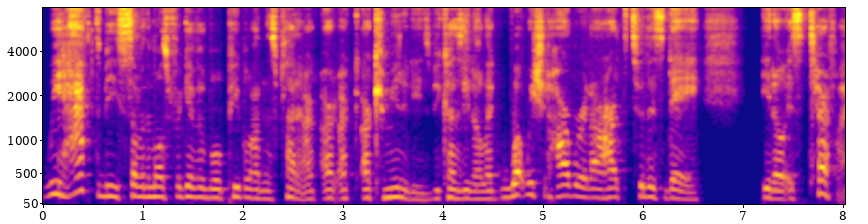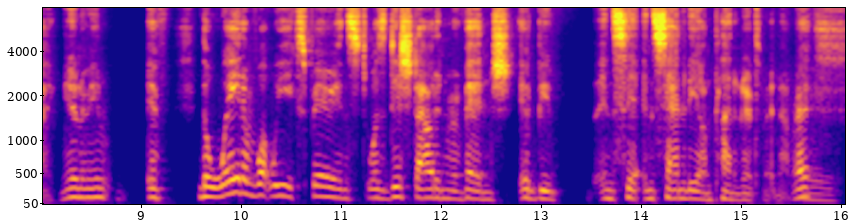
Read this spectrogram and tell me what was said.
we have to be some of the most forgivable people on this planet, our, our, our communities, because you know, like what we should harbor in our hearts to this day, you know, is terrifying. You know what I mean? If the weight of what we experienced was dished out in revenge, it would be ins- insanity on planet Earth right now, right? Mm.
